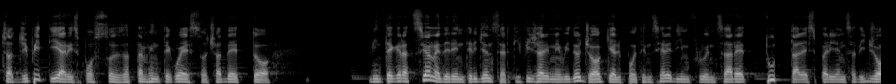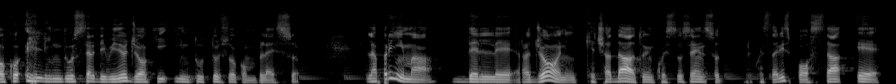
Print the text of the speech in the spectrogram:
ChatGPT ha risposto esattamente questo, ci ha detto l'integrazione delle intelligenze artificiali nei videogiochi ha il potenziale di influenzare tutta l'esperienza di gioco e l'industria dei videogiochi in tutto il suo complesso. La prima delle ragioni che ci ha dato in questo senso per questa risposta è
